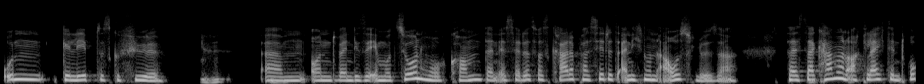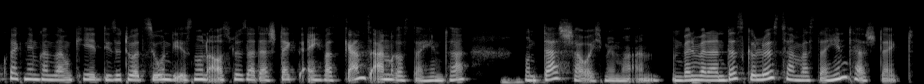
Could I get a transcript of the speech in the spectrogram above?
ungelebtes Gefühl. Mhm. Ähm, und wenn diese Emotion hochkommt, dann ist ja das, was gerade passiert ist, eigentlich nur ein Auslöser. Das heißt, da kann man auch gleich den Druck wegnehmen, kann sagen, okay, die Situation, die ist nur ein Auslöser, da steckt eigentlich was ganz anderes dahinter. Mhm. Und das schaue ich mir mal an. Und wenn wir dann das gelöst haben, was dahinter steckt,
